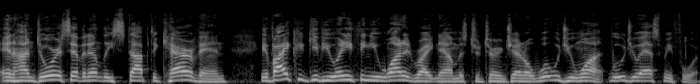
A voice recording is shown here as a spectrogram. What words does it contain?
And Honduras evidently stopped a caravan. If I could give you anything you wanted right now, Mr. Attorney General, what would you want? What would you ask me for?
